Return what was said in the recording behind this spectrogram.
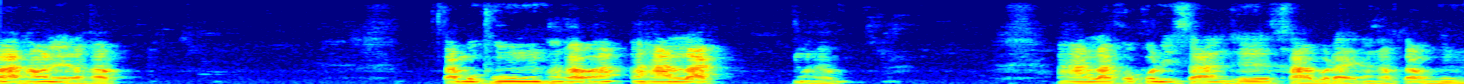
บ้านๆเท่านี้แหละครับตำบักหุงนะครับ อาหารหลักนะครับ อาหารหลักของคนอีสานคือขาบะไดนะครับตำบักหุง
